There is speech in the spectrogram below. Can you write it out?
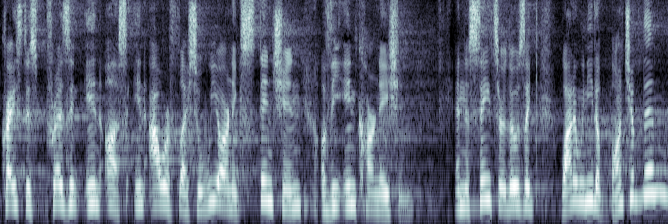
Christ is present in us, in our flesh. So we are an extension of the incarnation. And the saints are those like, why do we need a bunch of them?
